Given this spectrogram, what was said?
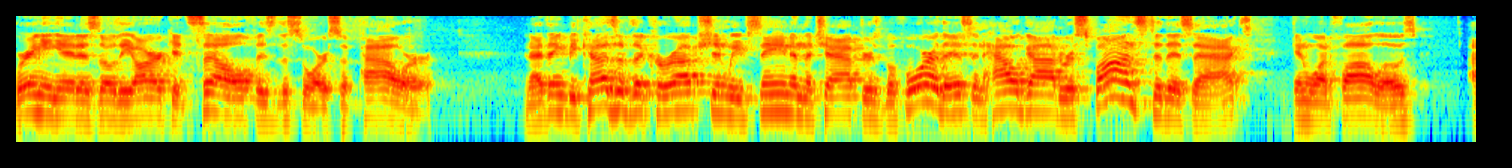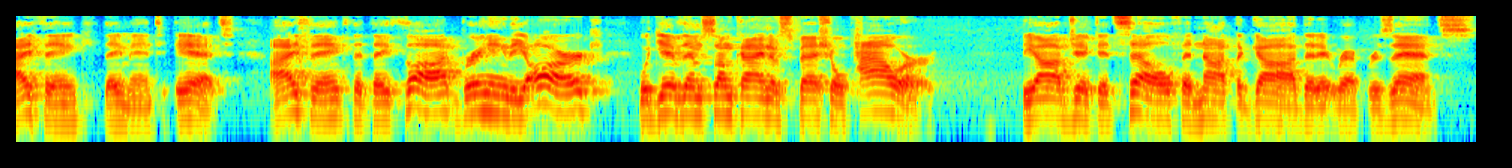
bringing it as though the ark itself is the source of power. And I think because of the corruption we've seen in the chapters before this and how God responds to this act in what follows, I think they meant it. I think that they thought bringing the ark would give them some kind of special power, the object itself and not the God that it represents.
